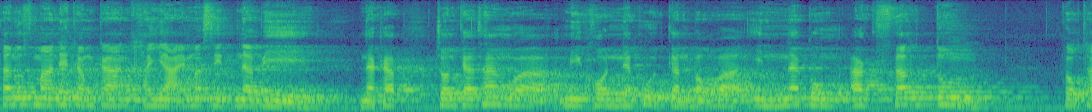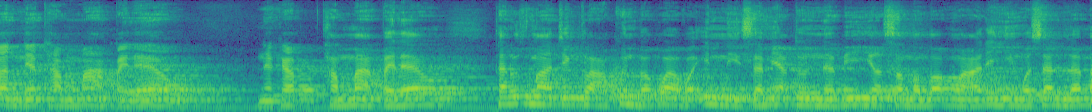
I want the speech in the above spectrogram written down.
ท่านอุสมานได้ทำการขยายมัสยิดนบีนะครับจนกระทั่งว่ามีคนเนี่ยพูดกันบอกว่าอินนะกุมอักซัตตุมพวกท่านเนี่ยทำมากไปแล้ว นะครับทำมากไปแล้วท่านอุสมานจึงกล่าวขึ้นบอกว่าว่าอินนีสมิอตุนนบียะซัลลัลลอฮุอะลัยฮิวะซัลลัม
